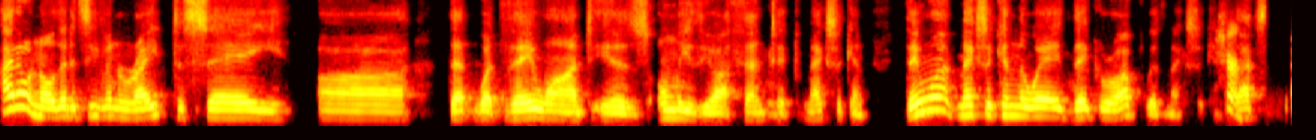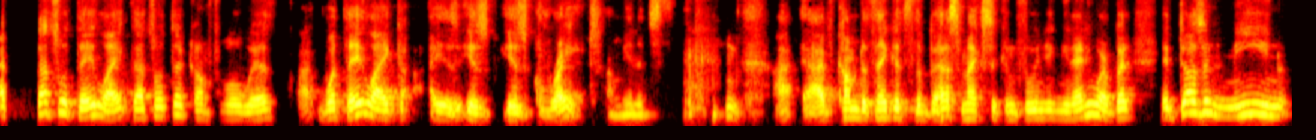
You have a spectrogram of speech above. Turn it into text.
I don't know that it's even right to say uh that what they want is only the authentic Mexican. They want Mexican the way they grew up with Mexican. Sure. That's that, that's what they like. That's what they're comfortable with. What they like is is, is great. I mean, it's I, I've come to think it's the best Mexican food you can get anywhere. But it doesn't mean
